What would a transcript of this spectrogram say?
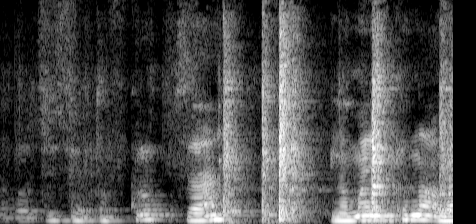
Zobaczycie to wkrótce na moim kanale.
